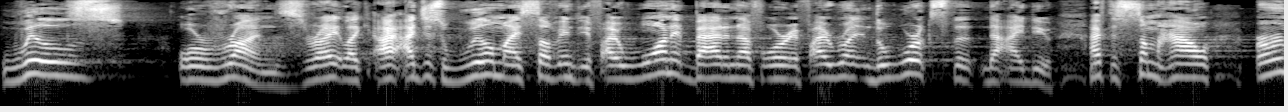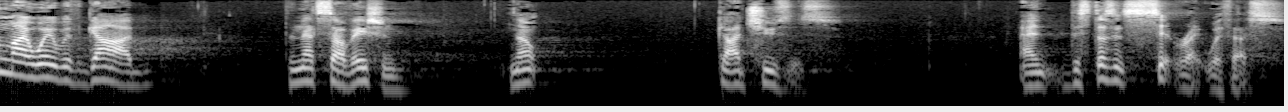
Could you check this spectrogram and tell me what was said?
wills or runs, right? Like I, I, just will myself into, if I want it bad enough or if I run the works that, that I do, I have to somehow earn my way with God, then that's salvation. No. God chooses. And this doesn't sit right with us.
